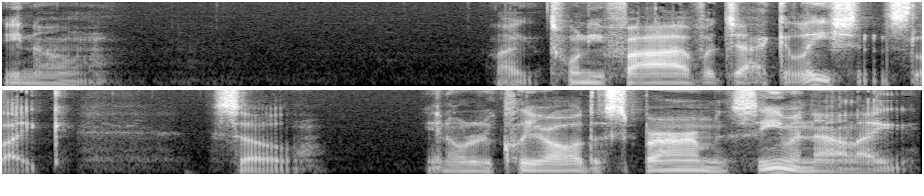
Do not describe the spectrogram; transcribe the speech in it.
you know, like 25 ejaculations. Like, so in order to clear all the sperm and semen out, like,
